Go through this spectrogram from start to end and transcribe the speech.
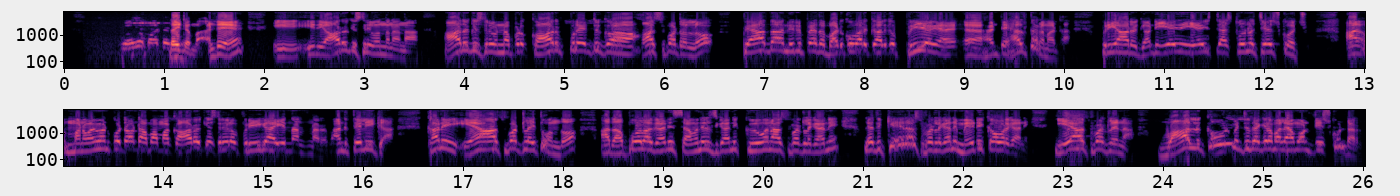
రైట్ అమ్మా. అంటే ఈ ఇది ఆరోగ్యశ్రీ ఉందన్న ఆరోగ్యశ్రీ ఉన్నప్పుడు కార్పొరేట్ హాస్పిటల్లో పేద నిరుపేద బడుకు వర్గాలకు ఫ్రీ అంటే హెల్త్ అనమాట ఫ్రీ ఆరోగ్యం అంటే ఏది ఏ టెస్ట్లోనో చేసుకోవచ్చు. మనం ఏమనుకుంటా ఉంటే అమ్మ మాకు ఆరోగ్యశ్రీలో ఫ్రీగా అయ్యింది అంటున్నారు అంటే తెలియక. కానీ ఏ హాస్పిటల్ అయితే ఉందో అది అపోలో కానీ సెవెన్ హిల్స్ కానీ క్యూవన్ హాస్పిటల్ కానీ లేదా కేర్ హాస్పిటల్ కానీ మెడికవర్ కానీ ఏ హాస్పిటల్ అయినా వాళ్ళు గవర్నమెంట్ దగ్గర వాళ్ళు అమౌంట్ తీసుకుంటారు.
